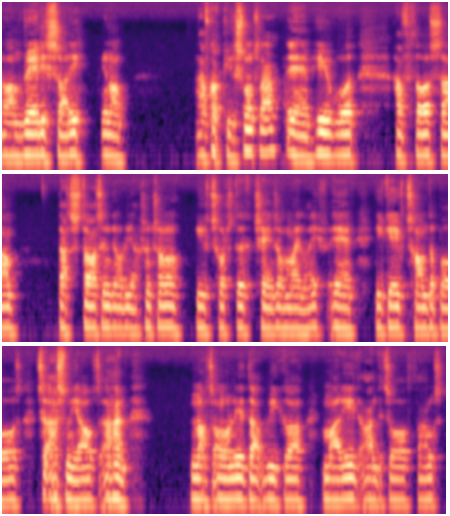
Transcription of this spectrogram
Oh, I'm really sorry, you know. I've got goosebumps now. Um, who would have thought, Sam, that starting your reaction channel, you touched the change of my life. Um, you gave Tom the balls to ask me out and not only that we got married and it's all thanks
